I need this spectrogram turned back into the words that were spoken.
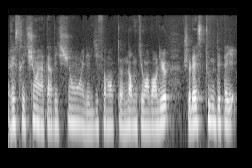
restrictions et interdictions et les différentes normes qui vont avoir lieu. Je laisse tout nous détailler.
